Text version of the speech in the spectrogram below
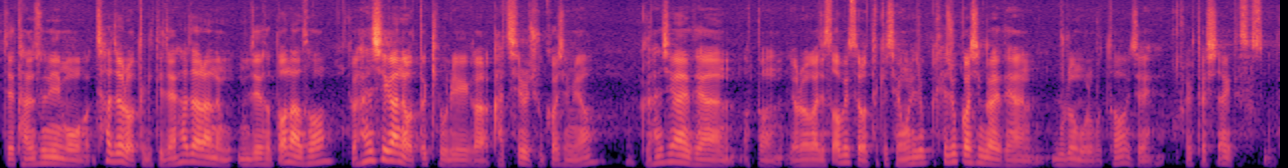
이제 단순히 뭐 차저를 어떻게 디자인하자라는 문제에서 떠나서 그 한 시간에 어떻게 우리가 가치를 줄 것이며 그 한 시간에 대한 어떤 여러 가지 서비스를 어떻게 제공해 줄, 것인가에 대한 물음으로부터 이제 프로젝트가 시작이 됐었습니다.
